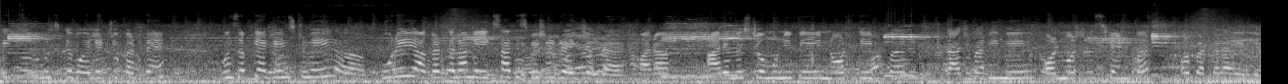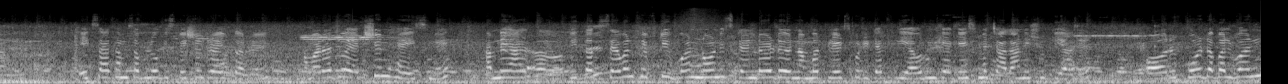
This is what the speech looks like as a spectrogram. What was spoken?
के जो रूल्स के वॉयलेट जो करते हैं, उन सब के अगेंस्ट में पूरे अगरतला में एक साथ स्पेशल ड्राइव चल रहा है। हमारा आर एम एस चौमुनी पे नॉर्थ गेट पर राजबाड़ी में ऑल मोटर स्टैंड पर और बरतला एरिया में। एक साथ हम सब लोग स्पेशल ड्राइव कर रहे हैं। हमारा जो एक्शन है इसमें, हमने अभी तक 751 नॉन स्टैंडर्ड नंबर प्लेट्स को डिटेक्ट किया है और उनके अगेंस्ट में चालान इशू किया है। और four double one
